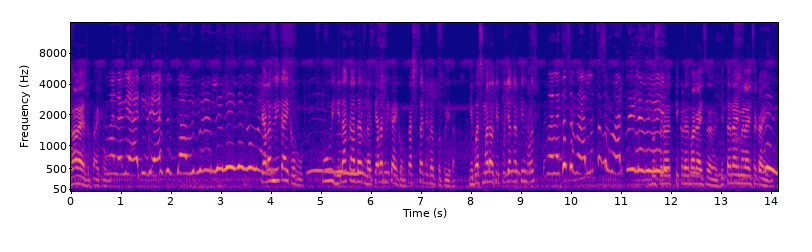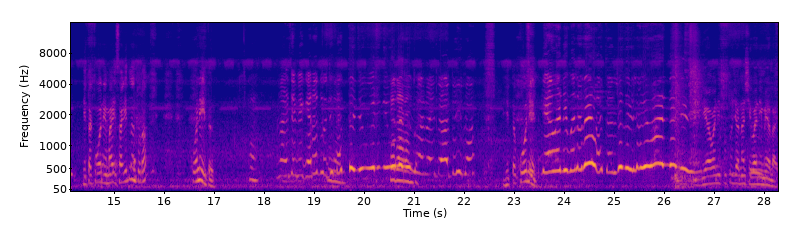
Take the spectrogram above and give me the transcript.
जाळायचं पाय करू मला मी आधी मी असं जाऊन मारलेली त्याला मी काय करू? तू हिला का धरलं? त्याला मी काय करू? कशासाठी धरतो तू हिला? ही बस मला होती पूजा करतील रोज? मला कसं मारलं तसं मारतोय ना मी. दुसरं तिकडे बघायचं इथं नाही मिळायचं काय इथं कोण आहे? माहिती सांगितलं ना तुला? कोण आहे इथं? माझ्या मी करत होती दत्ताची मुलगी त्या मला दारांचं. मारायचं आता हिला. इथं कोण आहे देवाने मला नाही. देवानी तू तुझ्या नशिबाने मेलाय.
